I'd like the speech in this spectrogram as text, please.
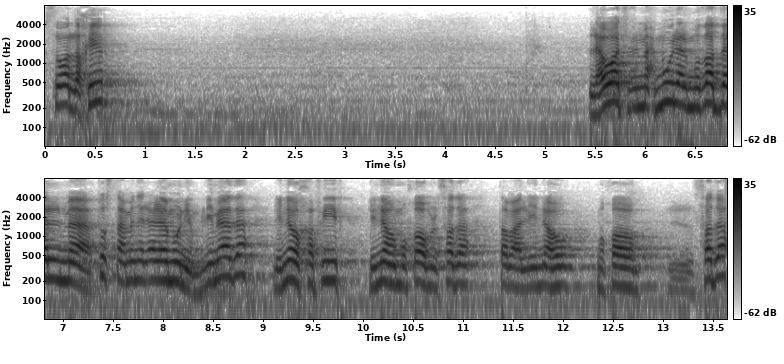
السؤال الأخير. الهواتف المحمولة المضادة للماء تصنع من الألمنيوم لماذا؟ لأنه خفيف لأنه مقاوم للصدى. طبعا لأنه مقاوم للصدى.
